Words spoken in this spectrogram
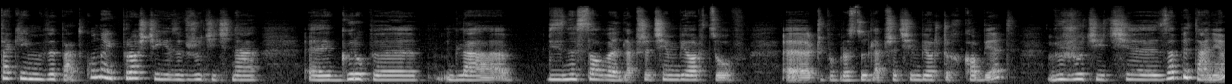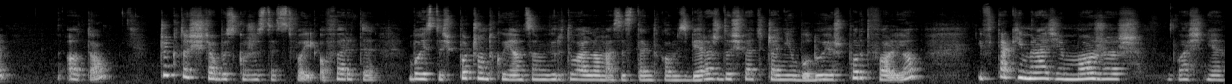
takim wypadku najprościej jest wrzucić na e, grupy dla biznesowe dla przedsiębiorców, e, czy po prostu dla przedsiębiorczych kobiet, wrzucić e, zapytanie o to, czy ktoś chciałby skorzystać z Twojej oferty, bo jesteś początkującą wirtualną asystentką, zbierasz doświadczenie, budujesz portfolio i w takim razie możesz właśnie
